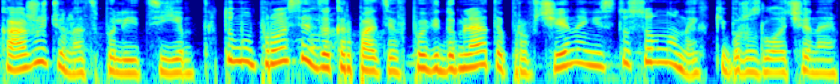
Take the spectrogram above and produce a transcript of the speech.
кажуть у Нацполіції. Тому просять закарпатців повідомляти про вчинені стосовно них кіберзлочини.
